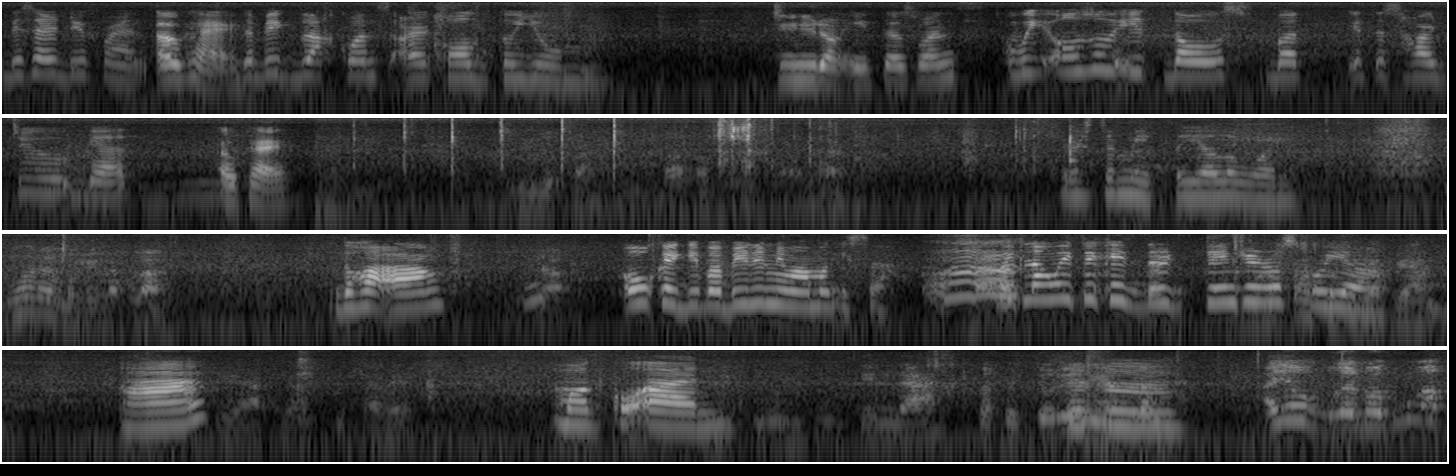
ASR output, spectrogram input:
These are different. Okay. The big black ones are called tuyom. Do you don't eat those ones? We also eat those, but it is hard to get. Okay. Here's the meat, the yellow one. Duha ang? Okay, gipabili ni mama isa. Wait lang, wait, kay they're dangerous kuya. Ha? Magkuan. Mm-mm. Ayaw, bukan mabuak.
